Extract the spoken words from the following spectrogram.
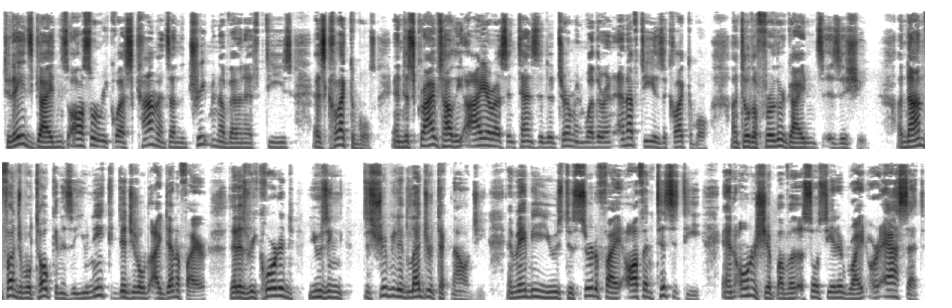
Today's guidance also requests comments on the treatment of NFTs as collectibles and describes how the IRS intends to determine whether an NFT is a collectible until the further guidance is issued. A non fungible token is a unique digital identifier that is recorded using distributed ledger technology and may be used to certify authenticity and ownership of an associated right or asset.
